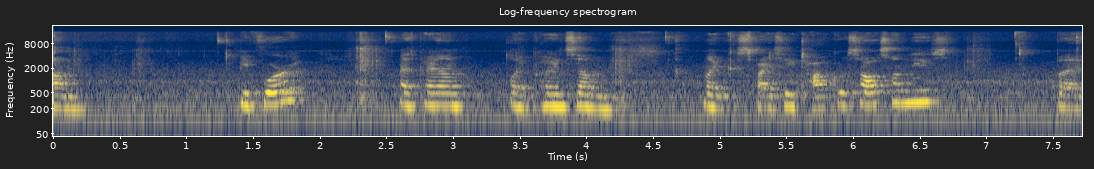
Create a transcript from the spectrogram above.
um, before I was planning on like putting some like spicy taco sauce on these, but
